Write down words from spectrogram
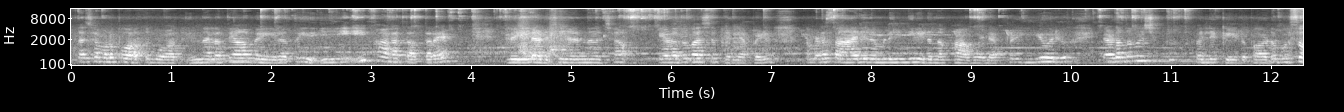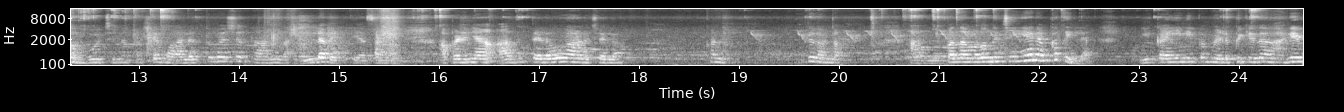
എന്നുവെച്ചാൽ നമ്മൾ പുറത്ത് പോകാം ഇന്നലത്തെ ആ വെയിലത്ത് ഈ ഈ ഭാഗത്ത് അത്രയും വെയിലടിച്ചില്ലെന്ന് വെച്ചാൽ ഇടതുവശത്തല്ലേ അപ്പോഴും നമ്മുടെ സാരി നമ്മൾ ഇങ്ങനെ ഇടുന്ന ഭാഗമല്ലേ? അപ്പോൾ ഈ ഒരു ഇടതുവശത്ത് വലിയ കേടുപാട് സംഭവിച്ചില്ല പക്ഷേ വലത്തുവശത്താണ് നല്ല വ്യത്യാസമാണ് അപ്പോഴും ഞാൻ അത് തെളിവ് കാണിച്ചല്ലോ. കണ്ടോ? ഇത് കണ്ടോ? അതിനിപ്പം നമ്മളൊന്നും ചെയ്യാനൊക്കത്തില്ല ഈ കൈ ഇനിയിപ്പം വെളുപ്പിക്കുന്ന കാര്യം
